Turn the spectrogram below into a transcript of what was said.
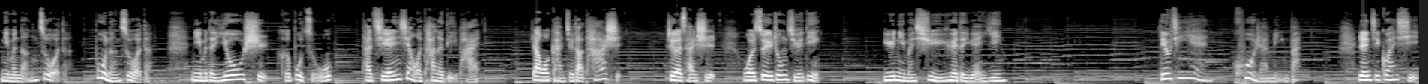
你们能做的，不能做的。”你们的优势和不足，他全向我摊了底牌，让我感觉到踏实，这才是我最终决定与你们续约的原因。刘金燕豁然明白，人际关系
